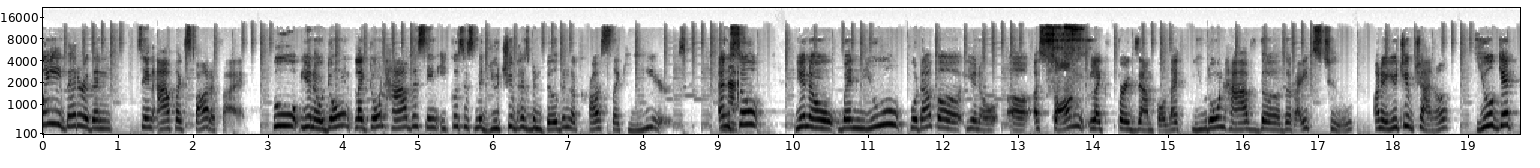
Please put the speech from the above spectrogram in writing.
way better than say an app like spotify who you know don't like don't have the same ecosystem that youtube has been building across like years. And so you know when you put up a you know a, a song like for example that you don't have the the rights to on a youtube channel you get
